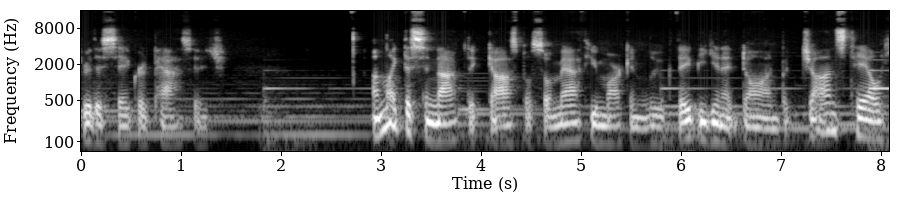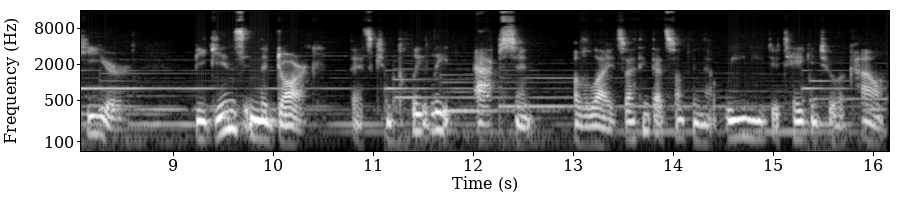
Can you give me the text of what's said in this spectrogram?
through this sacred passage. Unlike the synoptic gospel, so Matthew, Mark, and Luke, they begin at dawn, but John's tale here begins in the dark that's completely absent of light. So I think that's something that we need to take into account.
